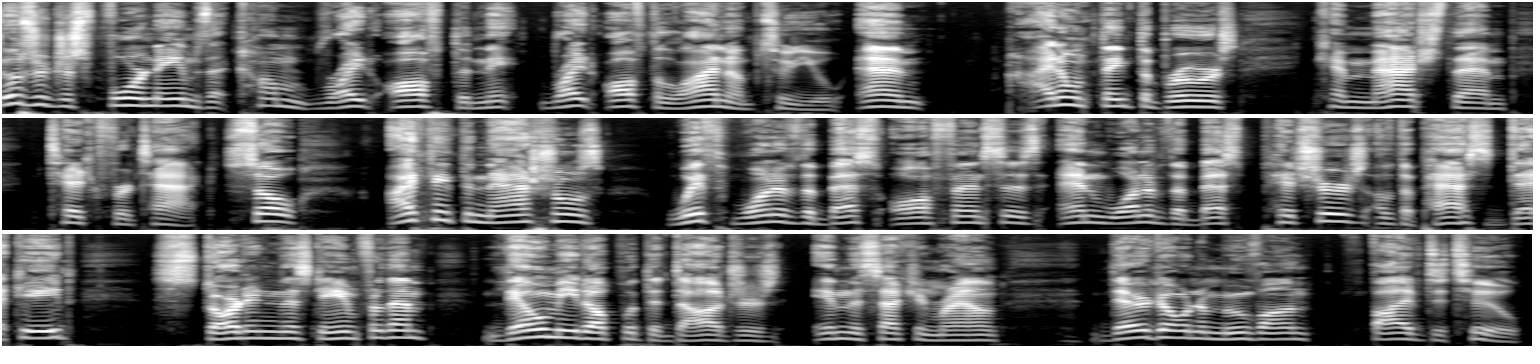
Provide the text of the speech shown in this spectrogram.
those are just four names that come right off the na- right off the lineup to you, and I don't think the Brewers can match them tick for tack. So I think the Nationals, with one of the best offenses and one of the best pitchers of the past decade, starting this game for them, they'll meet up with the Dodgers in the second round. They're going to move on five to two.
